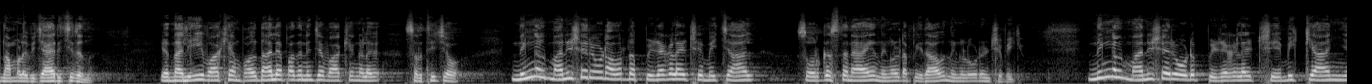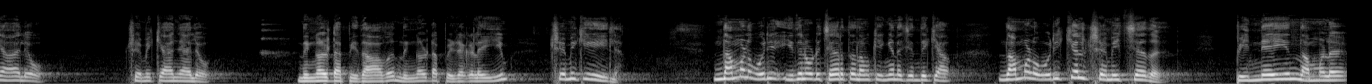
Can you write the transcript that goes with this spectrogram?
നമ്മൾ വിചാരിച്ചിരുന്നു എന്നാൽ ഈ വാക്യം പതിനാല് പതിനഞ്ച് വാക്യങ്ങൾ ശ്രദ്ധിച്ചോ? നിങ്ങൾ മനുഷ്യരോട് അവരുടെ പിഴകളെ ക്ഷമിച്ചാൽ സ്വർഗസ്ഥനായ നിങ്ങളുടെ പിതാവ് നിങ്ങളോടും ക്ഷമിക്കും. നിങ്ങൾ മനുഷ്യരോട് പിഴകളെ ക്ഷമിക്കാഞ്ഞാലോ ക്ഷമിക്കാഞ്ഞാലോ നിങ്ങളുടെ പിതാവ് നിങ്ങളുടെ പിഴകളെയും ക്ഷമിക്കുകയില്ല. നമ്മൾ ഒരു ഇതിനോട് ചേർത്ത് നമുക്ക് ഇങ്ങനെ ചിന്തിക്കാം. നമ്മൾ ഒരിക്കൽ ക്ഷമിച്ചത് പിന്നെയും നമ്മൾ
